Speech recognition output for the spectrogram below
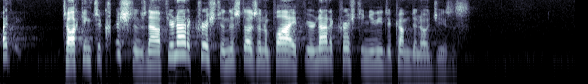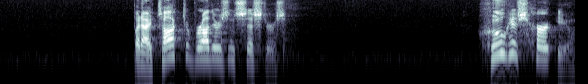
what, talking to Christians. Now, if you're not a Christian, this doesn't apply. If you're not a Christian, you need to come to know Jesus. But I talk to brothers and sisters. Who has hurt you?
